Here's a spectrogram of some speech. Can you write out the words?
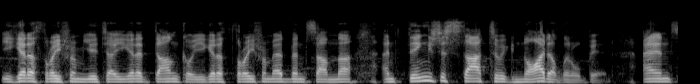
You get a three from Yuta, you get a dunk, or you get a three from Edmond Sumner, and things just start to ignite a little bit. And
